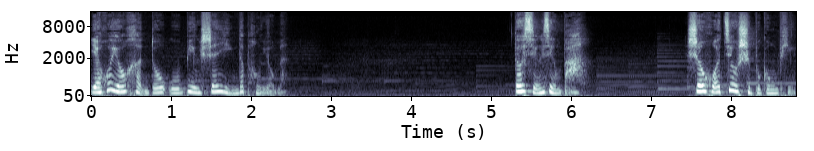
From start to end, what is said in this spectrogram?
也会有很多无病呻吟的朋友们，都醒醒吧！生活就是不公平，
